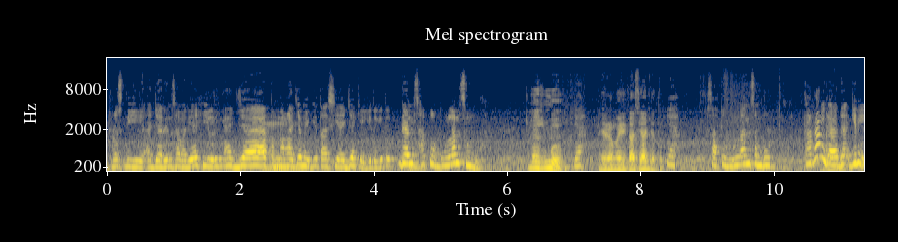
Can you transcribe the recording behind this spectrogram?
terus diajarin sama dia healing aja tenang aja meditasi aja kayak gitu-gitu dan satu bulan sembuh Oh sembuh. ya Jadi meditasi aja tuh. ya satu bulan sembuh karena nggak ada gini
